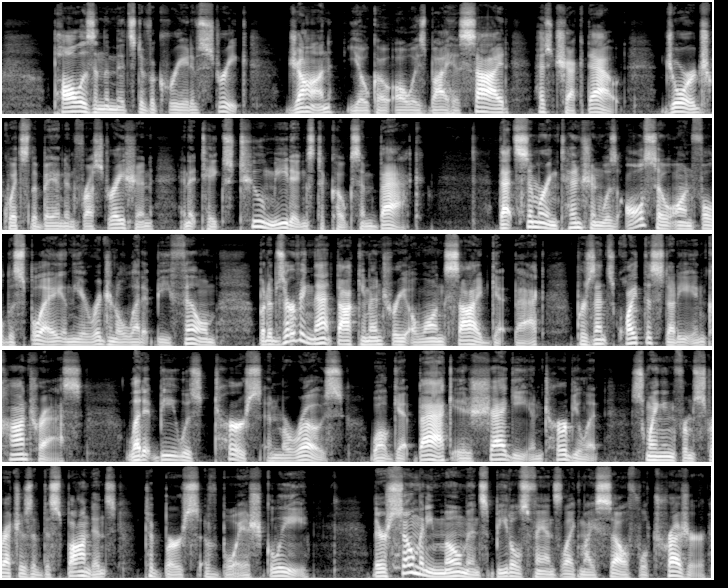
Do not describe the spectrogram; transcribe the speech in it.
Paul is in the midst of a creative streak. John, Yoko always by his side, has checked out. George quits the band in frustration, and it takes two meetings to coax him back. That simmering tension was also on full display in the original Let It Be film, but observing that documentary alongside Get Back presents quite the study in contrasts. Let It Be was terse and morose, while Get Back is shaggy and turbulent, swinging from stretches of despondence to bursts of boyish glee. There are so many moments Beatles fans like myself will treasure.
